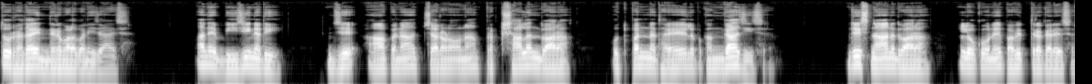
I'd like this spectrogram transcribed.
તો હૃદય નિર્મળ બની જાય છે. અને બીજી નદી, જે આપના ચરણોના પ્રક્ષાલન દ્વારા ઉત્પન્ન થયેલ ગંગાજી છે, જે સ્નાન દ્વારા લોકોને પવિત્ર કરે છે.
